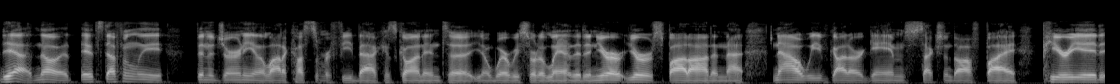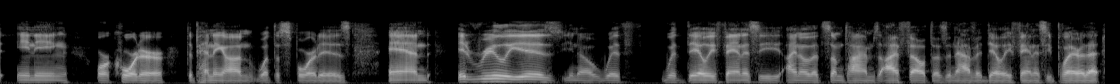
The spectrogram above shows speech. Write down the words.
Yeah, no, it, it's definitely been a journey and a lot of customer feedback has gone into you know where we sort of landed and you're you're spot on in that now we've got our games sectioned off by period inning or quarter depending on what the sport is and it really is you know with with daily fantasy, I know that sometimes I felt as an avid daily fantasy player that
